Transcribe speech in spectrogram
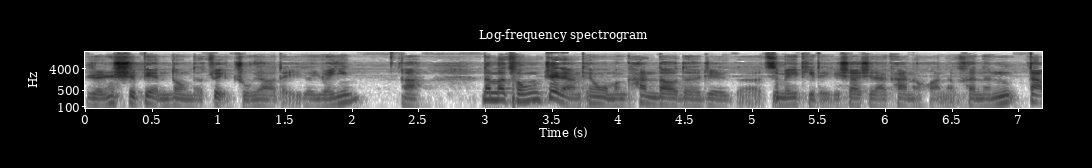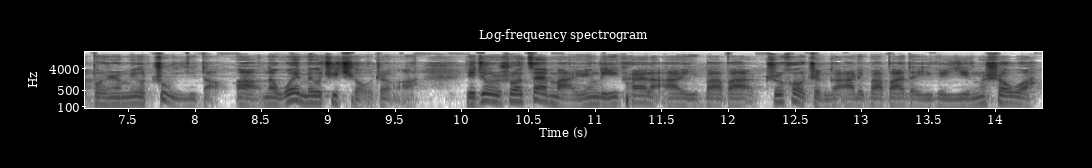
人事变动的最主要的一个原因。啊。那么从这两天我们看到的这个自媒体的一个消息来看的话呢，可能大部分人没有注意到啊，那我也没有去求证啊。也就是说，在马云离开了阿里巴巴之后，整个阿里巴巴的一个营收啊、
